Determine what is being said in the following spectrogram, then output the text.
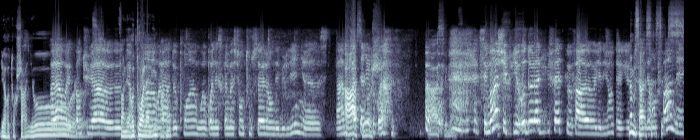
les retours chariots. Voilà, ouais, quand tu as enfin, les retours à la ligne, voilà, deux points ou un point d'exclamation tout seul en début de ligne, c'est ah, pas terrible quoi. Ah, c'est moche. c'est moche, et puis au-delà du fait que, enfin, euh, il y a des gens qui ne ça, pas, mais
